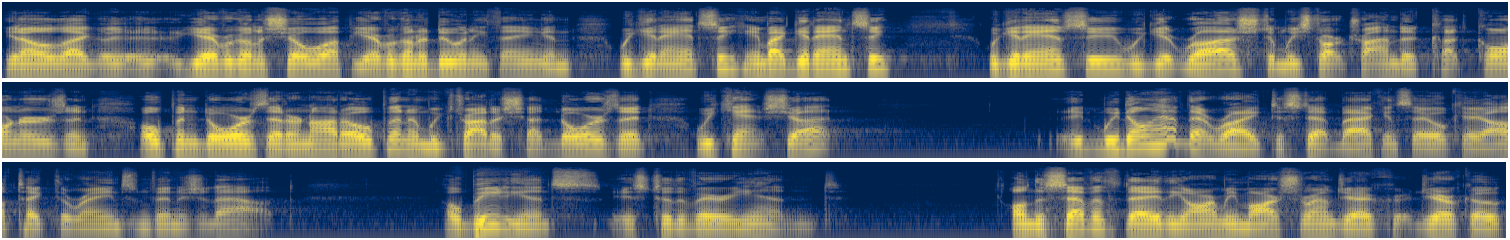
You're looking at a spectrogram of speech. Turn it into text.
you know, like, uh, you ever going to show up? You ever going to do anything? And we get antsy. Anybody get antsy? we get antsy, we get rushed, and we start trying to cut corners and open doors that are not open, and we try to shut doors that we can't shut. It, we don't have that right to step back and say, okay, I'll take the reins and finish it out. Obedience is to the very end. On the seventh day, the army marched around Jericho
